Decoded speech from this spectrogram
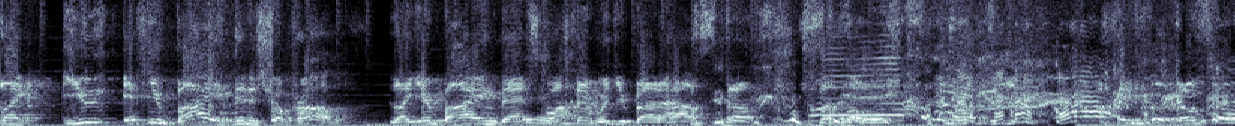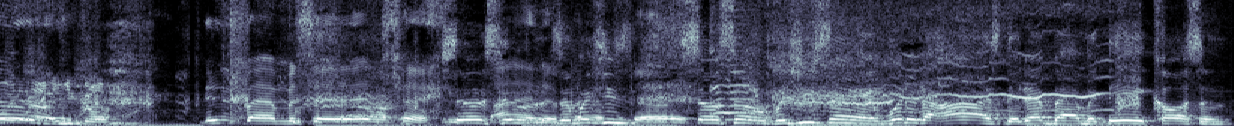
like you, if you buy it, then it's your problem. Like you're buying that squatter when you buy the house, though. So it's up you. you go through it or you go. This Bama said that joint. So, so, so what you? dog. So, so what you saying? What are the odds that that Bama did cause some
